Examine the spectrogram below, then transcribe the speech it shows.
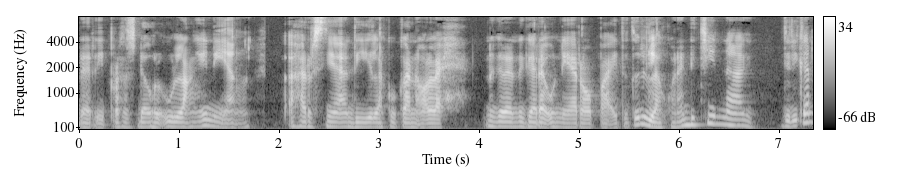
dari proses daur ulang ini yang harusnya dilakukan oleh negara-negara Uni Eropa itu tuh dilakukan di Cina. Jadi kan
